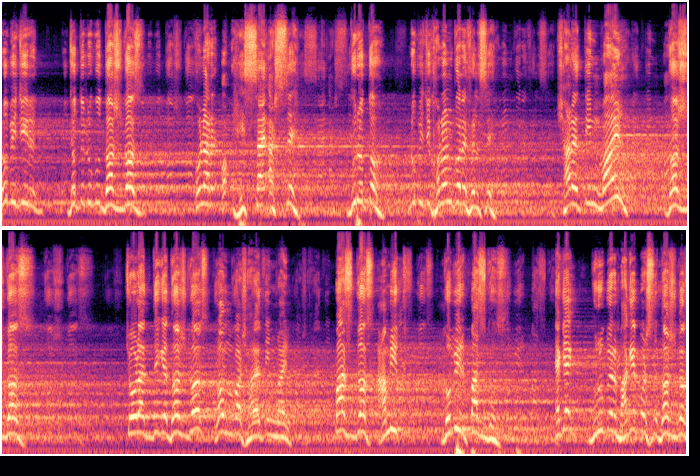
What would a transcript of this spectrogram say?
নবীজির যতটুকু দশ গজ ওনার হিস্সায় আসছে দূরত্ব নবীজি খনন করে ফেলছে। সাড়ে তিন মাইল দশ গজ চৌড়ার দিকে দশ গজ, লম্বা সাড়ে তিন মাইল। পাঁচ গজ আমির, গভীর পাঁচ গজ। এক এক গ্রুপের ভাগে পড়ছে দশ গজ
